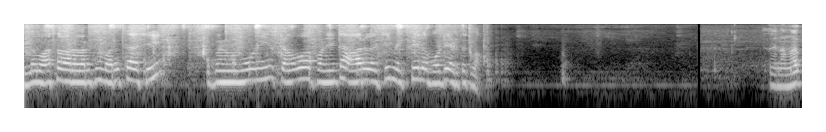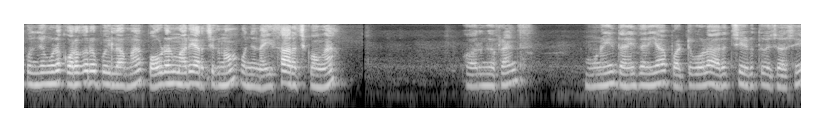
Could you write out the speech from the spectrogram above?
நல்ல வாசம் வர வரைக்கும் வறுத்தாச்சு. இப்போ நம்ம மூணையும் ஸ்டவ் ஆஃப் பண்ணிவிட்டு ஆற வச்சு மிக்சியில் போட்டு எடுத்துக்கலாம். இது நம்ம கொஞ்சம் கூட குறகுறப்பு இல்லாமல் பவுடர் மாதிரி அரைச்சிக்கணும். கொஞ்சம் நைஸாக அரைச்சிக்கோங்க. பாருங்கள் ஃப்ரெண்ட்ஸ் மூணையும் தனித்தனியாக பட்டு போல் அரைச்சி எடுத்து வச்சாச்சு.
